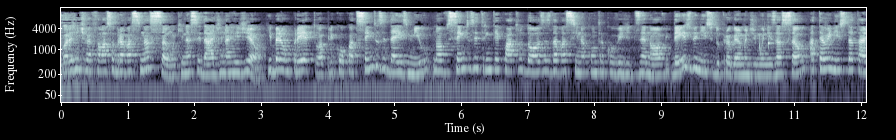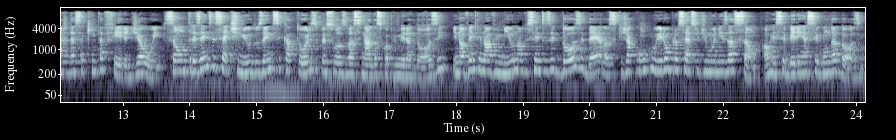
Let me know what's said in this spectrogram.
Agora a gente vai falar sobre a vacinação aqui na cidade e na região. Ribeirão Preto aplicou 410.934 doses da vacina contra a Covid-19 desde o início do programa de imunização até o início da tarde dessa quinta-feira, dia 8. São 307.214 pessoas vacinadas com a primeira dose e 99.912 delas que já concluíram o processo de imunização ao receberem a segunda dose,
